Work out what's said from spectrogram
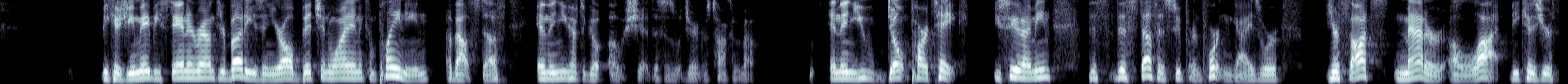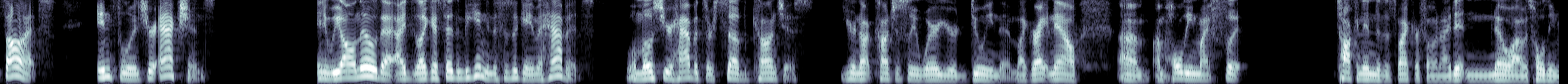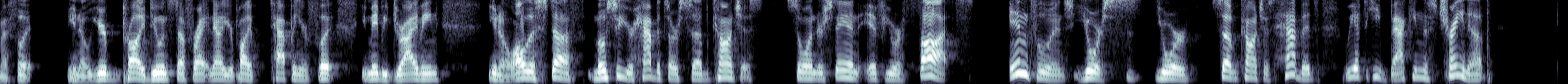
because you may be standing around with your buddies and you're all bitching, whining, and complaining about stuff, and then you have to go, oh shit, this is what Jared was talking about and then you don't partake. You see what I mean? This this stuff is super important, guys. Where your thoughts matter a lot because your thoughts influence your actions. And we all know that I like I said in the beginning, this is a game of habits. Well, most of your habits are subconscious. You're not consciously aware you're doing them. Like right now, um, I'm holding my foot talking into this microphone. I didn't know I was holding my foot. You know, you're probably doing stuff right now. You're probably tapping your foot. You may be driving, you know, all this stuff. Most of your habits are subconscious. So understand if your thoughts influence your your subconscious habits, we have to keep backing this train up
